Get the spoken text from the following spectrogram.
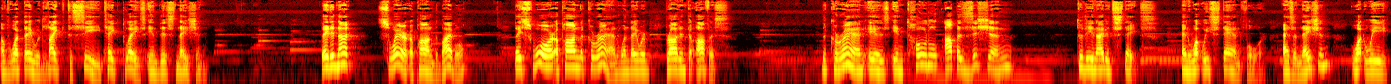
of what they would like to see take place in this nation. They did not swear upon the Bible. They swore upon the Quran when they were brought into office. The Quran is in total opposition to the United States and what we stand for as a nation, what we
